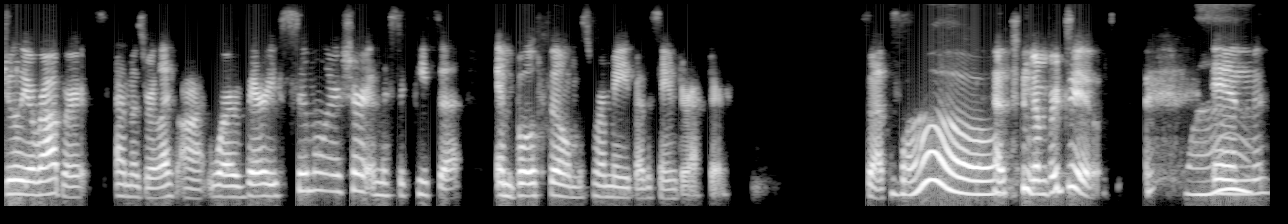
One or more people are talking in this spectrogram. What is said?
Julia Roberts, Emma's real life aunt, wore a very similar shirt in Mystic Pizza, and both films were made by the same director. So that's Whoa. that's number two. wow. In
